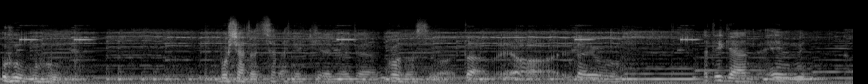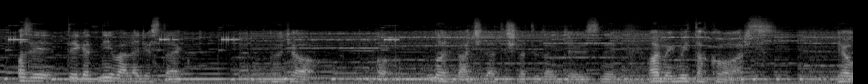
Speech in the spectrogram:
Uhum, uhum. Bocsánatot szeretnék kérni, hogy olyan gonosz voltam. Jaj, de jó. Hát igen, én azért téged nyilván legyőztek, hogyha a nagybácsidat is le tudom győzni. Aj, még mit akarsz? Jó,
